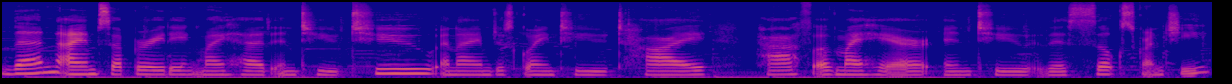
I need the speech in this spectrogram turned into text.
Then I am separating my head into two and I am just going to tie half of my hair into this silk scrunchie.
